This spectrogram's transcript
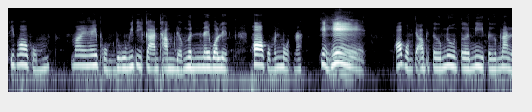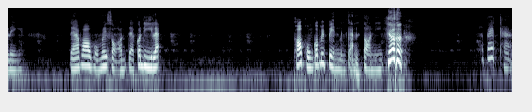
ที่พ่อผมไม่ให้ผมดูวิธีการทำเดี๋ยวเงินใน wallet พ่อผมมันหมดนะ เฮ้เฮ้เพราะผมจะเอาไปเติมนู่นเติมนี่เติมนั่นอะไรเงี้ยแต่พ่อผมไม่สอนแต่ก็ดีแล้วเพราะผมก็ไม่เป็นเหมือนกันตอนนี้ สเปคขาด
